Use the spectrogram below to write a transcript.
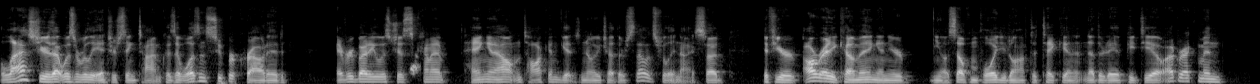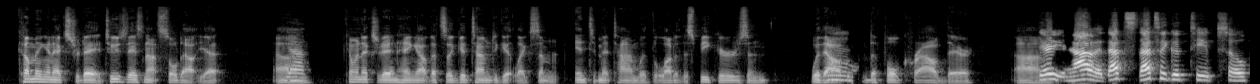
last year that was a really interesting time because it wasn't super crowded. Everybody was just kind of hanging out and talking, getting to know each other. So that was really nice. So I'd, if you're already coming and you're you know self-employed, you don't have to take in another day of PTO. I'd recommend coming an extra day. Tuesday's not sold out yet. Um, yeah come an extra day and hang out. That's a good time to get like some intimate time with a lot of the speakers and without mm. the full crowd there. Um, there you have it. That's that's a good tip. So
